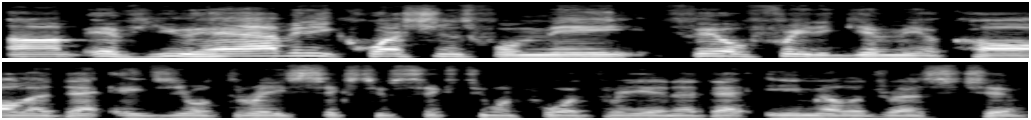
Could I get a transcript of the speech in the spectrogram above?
Um, if you have any questions for me, feel free to give me a call at that 803-626-2143 and at that email address too.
